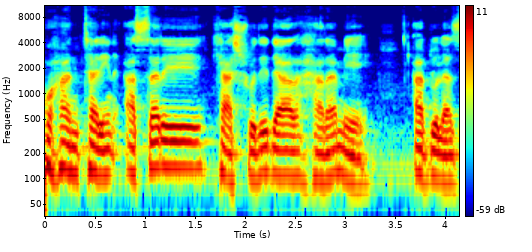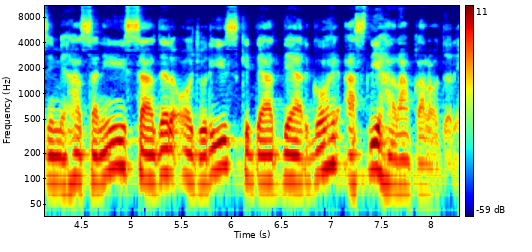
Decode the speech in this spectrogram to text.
کهنترین اثر کشف در حرم عبدالعظیم حسنی سردر آجوری است که در درگاه اصلی حرم قرار داره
